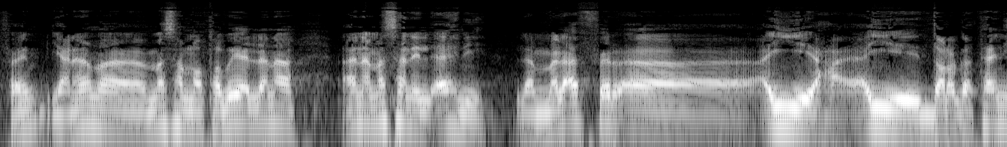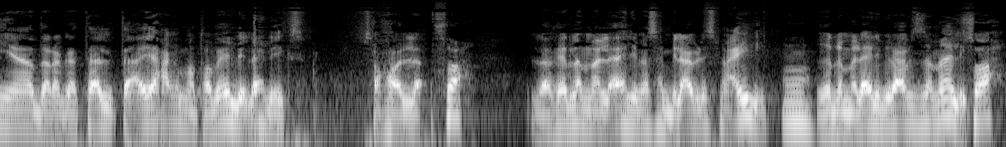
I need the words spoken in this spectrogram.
فاهم؟ يعني ما- مثلا ما طبيعي اللي أنا أنا مثلا الأهلي لما لعب فرقة أي أي درجة تانية درجة ثالثه أي حاجة ما طبيعي اللي الأهلي يكسب. صح ولا لا؟ صح. لا غير لما الأهلي مثلا بيلعب الإسماعيلي. غير لما الأهلي بيلعب الزمالك. صح.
